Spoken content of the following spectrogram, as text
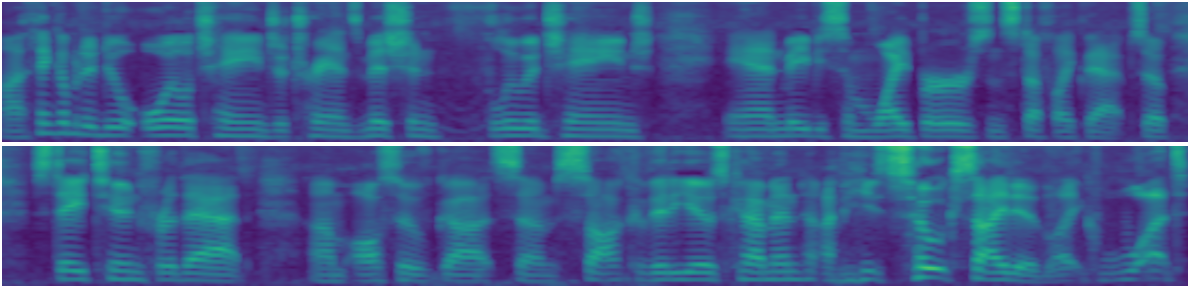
I think I'm going to do an oil change, a transmission fluid change, and maybe some wipers and stuff like that. So stay tuned for that. Um, also got some sock videos coming. I mean, so excited. Like, what?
